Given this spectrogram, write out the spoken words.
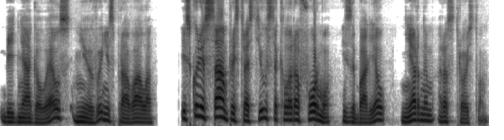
Бедняга Уэллс не вынес провала и вскоре сам пристрастился к хлороформу и заболел нервным расстройством.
